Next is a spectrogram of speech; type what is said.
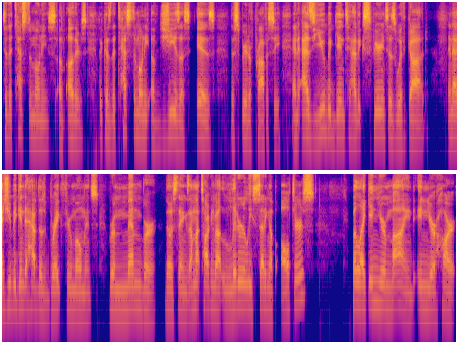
to the testimonies of others because the testimony of Jesus is the spirit of prophecy. And as you begin to have experiences with God, and as you begin to have those breakthrough moments, remember those things. I'm not talking about literally setting up altars, but like in your mind, in your heart,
